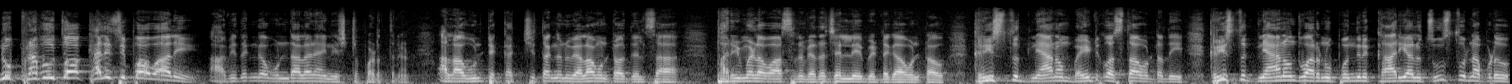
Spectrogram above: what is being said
నువ్వు ప్రభుతో కలిసిపోవాలి. ఆ విధంగా ఉండాలని ఆయన ఇష్టపడుతున్నాడు. అలా ఉంటే ఖచ్చితంగా నువ్వు ఎలా ఉంటావు తెలుసా? పరిమళ వాసన వెదజల్లే బిడ్డగా ఉంటావు. క్రీస్తు జ్ఞానం బయటకు వస్తూ ఉంటుంది. క్రీస్తు జ్ఞానం ద్వారా నువ్వు పొందిన కార్యాలు చూస్తున్నప్పుడు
